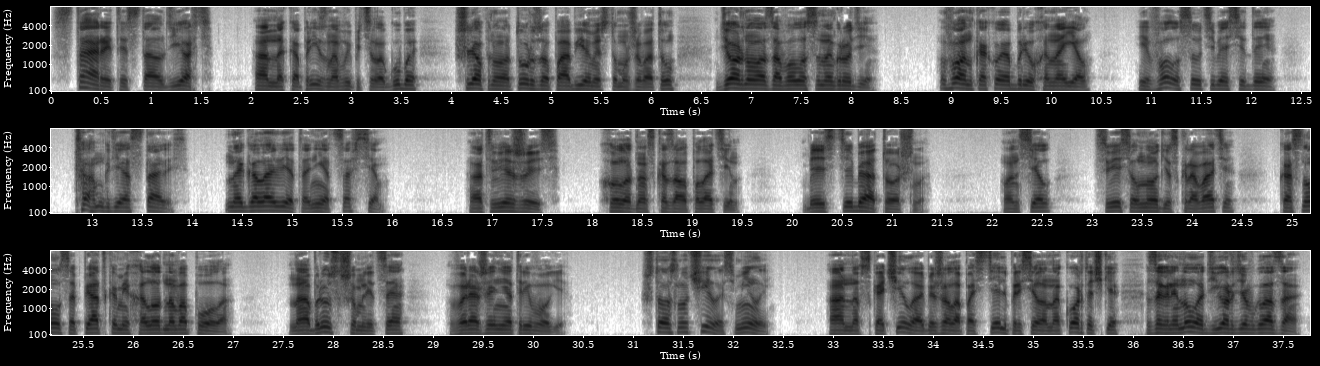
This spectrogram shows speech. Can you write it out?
«Старый ты стал, Дьорть!» Анна капризно выпятила губы, шлепнула Турзо по объемистому животу дернула за волосы на груди. «Вон какое брюхо наел! И волосы у тебя седые, там, где остались. На голове-то нет совсем». «Отвяжись», — холодно сказал Палатин. «Без тебя тошно». Он сел, свесил ноги с кровати, коснулся пятками холодного пола. На обрюзгшем лице выражение тревоги. «Что случилось, милый?» Анна вскочила, обежала постель, присела на корточки, заглянула Дьорди в глаза.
